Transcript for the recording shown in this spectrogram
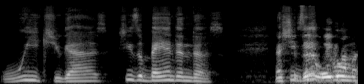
weeks, you guys. She's abandoned us. Now she Is did legal?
